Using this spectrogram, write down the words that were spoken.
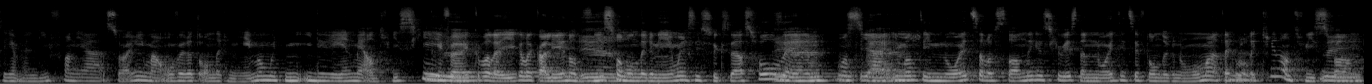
tegen mijn lief, van ja, sorry, maar over het ondernemen moet niet iedereen mij advies geven. Nee. Ik wil eigenlijk alleen advies Ja. van ondernemers die succesvol zijn. Want ja, iemand die nooit zelfstandig is geweest en nooit iets heeft ondernomen, daar wil ik geen advies Nee. van.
